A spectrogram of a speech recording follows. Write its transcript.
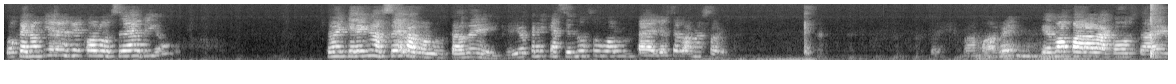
Porque no quieren reconocer a Dios. Entonces quieren hacer la voluntad de ellos. Ellos creen que haciendo su voluntad ellos se van a salvar. Vamos a ver qué va para la cosa, eh.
